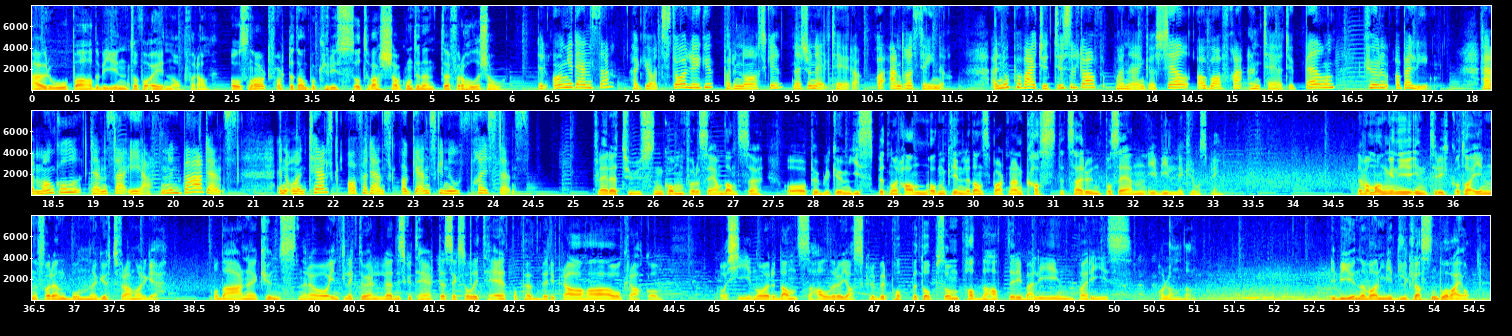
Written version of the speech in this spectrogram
Europa hadde begynt å få øynene opp for ham, og snart fartet han på kryss og tvers av kontinentet for å holde show. Den unge danser har gjort stor lykke på Det norske Nationaltheater og andre scener. Er nå på vei til Düsseldorf, hvor han er engasjert, og hvorfra han tar til Berlin, Köln og Berlin. Herr Mongol danser i aften en vardans, En orientalsk offerdansk og ganske nå fristads. Flere tusen kom for å se ham danse, og publikum gispet når han og den kvinnelige dansepartneren kastet seg rundt på scenen i ville krumspring. Det var mange nye inntrykk å ta inn for en bondegutt fra Norge. Moderne kunstnere og intellektuelle diskuterte seksualitet på puber i Praha og Krakow. Og kinoer, dansehaller og jazzklubber poppet opp som paddehatter i Berlin, Paris og London. I byene var middelklassen på vei opp.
